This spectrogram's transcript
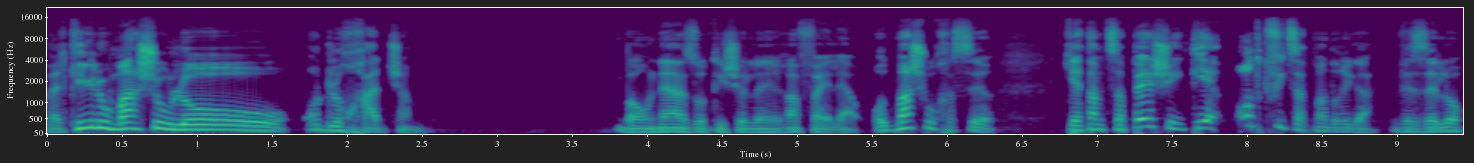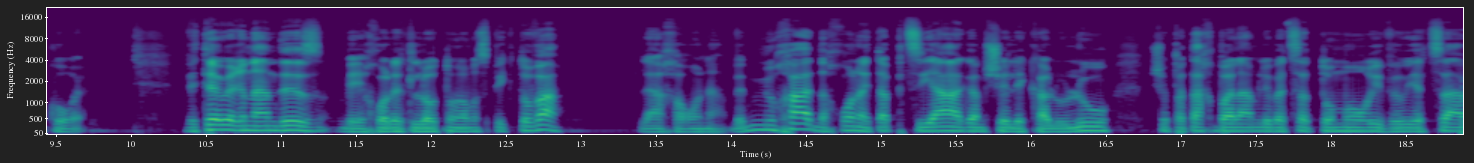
אבל כאילו משהו לא... עוד לא חד שם. בעונה הזאת של אה, רפאל לאו. עוד משהו חסר. כי אתה מצפה שהיא תהיה עוד קפיצת מדרגה, וזה לא קורה. ותאו הרננדז ביכולת לא מספיק טובה לאחרונה. ובמיוחד, נכון, הייתה פציעה גם של קלולו, שפתח בלם לבצד תומורי, והוא יצא,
